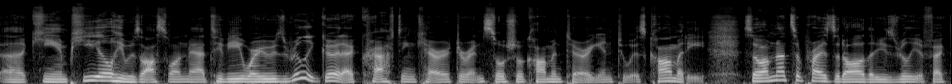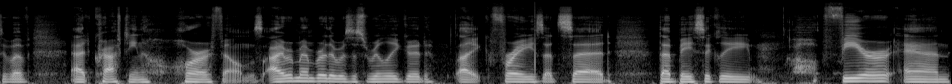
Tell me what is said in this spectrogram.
uh, Key and Peele, he was also on Mad TV, where he was really good at crafting character and social commentary into his comedy. So I'm not surprised at all that he's really effective of at crafting horror films. I remember there was this really good like phrase that said that basically fear and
